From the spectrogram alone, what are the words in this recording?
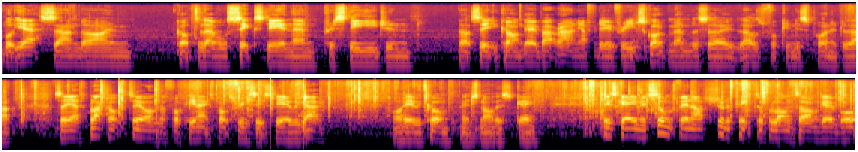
but yes, and I'm got to level 60 and then prestige and that's it. You can't go back round. You have to do it for each squad member so that was fucking disappointed with that. So yes Black Ops 2 on the fucking Xbox 360 here we go. Or here we come. It's not this game. This game is something I should have picked up a long time ago but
